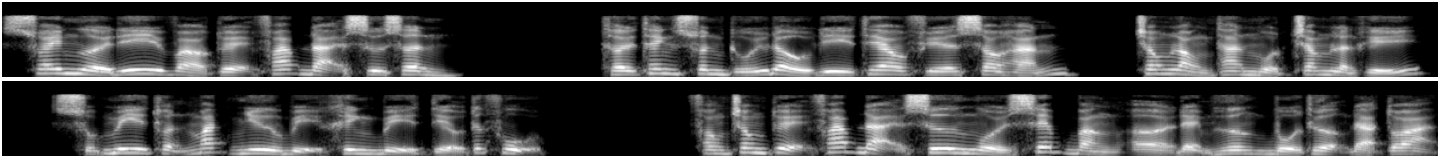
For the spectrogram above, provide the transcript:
xoay người đi vào tuệ pháp đại sư sân. Thời thanh xuân túi đầu đi theo phía sau hắn, trong lòng than một trăm lần khí, sụp mi thuận mắt như bị khinh bị tiểu tức phụ. Phòng trong tuệ pháp đại sư ngồi xếp bằng ở đệm hương bổ thượng đả tọa,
